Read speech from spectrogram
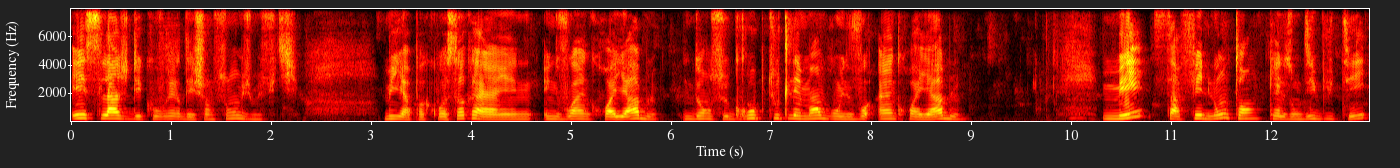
et slash découvrir des chansons, mais je me suis dit, mais il n'y a pas quoi ça qui a une, voix incroyable. Dans ce groupe, toutes les membres ont une voix incroyable. Mais ça fait longtemps qu'elles ont débuté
